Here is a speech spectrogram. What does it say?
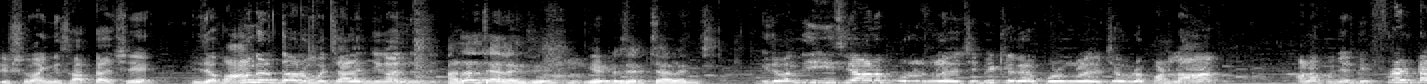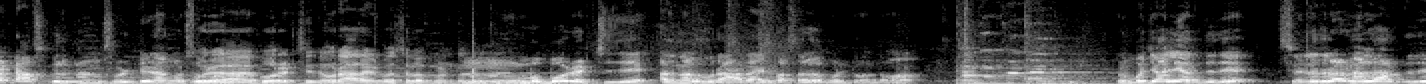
டிஷ் வாங்கி சாப்பிட்டாச்சு. இதை வாங்குறது தான் ரொம்ப சேலஞ்சிங்காக இருந்தது. அதான் சேலஞ்சு ஏ டு செட் சேலஞ்ச் இது வந்து ஈஸியான பொருள்களை வச்சு வீட்டில் இருக்கிற பொருள்களை வச்சு கூட பண்ணலாம். ஆனால் கொஞ்சம் டிஃப்ரெண்ட்டாக டாஸ்க் இருக்கணும்னு சொல்லிட்டு நாங்கள் ஒரு ஒரு போர் அடிச்சது ஒரு ஆறாயிரம் ரூபாய் செலவு பண்ணிட்டு ரொம்ப போர் அடிச்சுது. அதனால ஒரு ஆறாயிரம் ரூபாய் செலவு பண்ணிட்டு வந்தோம். ரொம்ப ஜாலியாக இருந்தது. சிலதெல்லாம் நல்லா இருந்தது.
